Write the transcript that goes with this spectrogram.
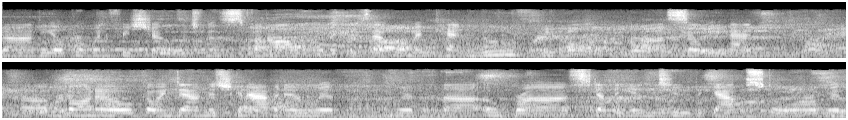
uh, the Oprah Winfrey Show, which was phenomenal because that woman can move people. Uh, so we had uh, Bono going down Michigan Avenue with with uh, Oprah stepping into the Gap store with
